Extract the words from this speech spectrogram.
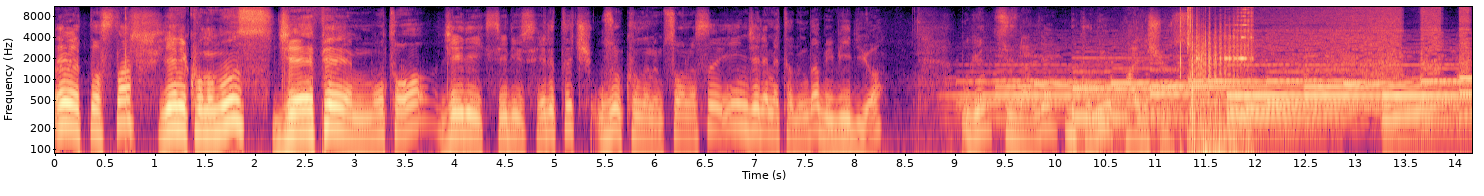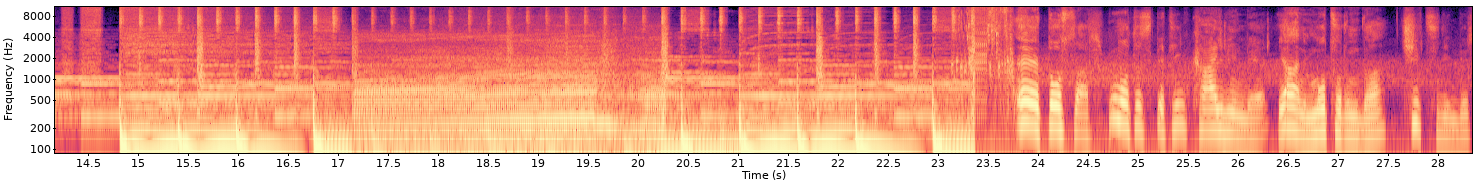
Evet dostlar yeni konumuz CF Moto CDX 700 Heritage uzun kullanım sonrası inceleme tadında bir video. Bugün sizlerle bu konuyu paylaşıyoruz. Evet dostlar bu motosikletin kalbinde yani motorunda çift silindir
